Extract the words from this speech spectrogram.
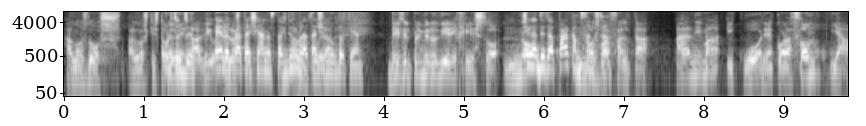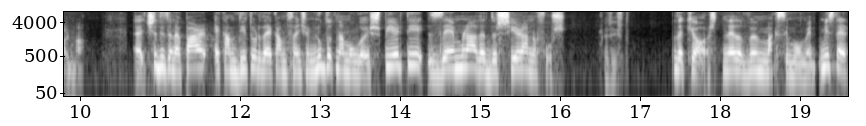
A los dos, a los que están en el estadio. Eh, y de los plata que ya no está estarán duro, lo tienen. Desde el primer día dije esto, no nos va a faltar ánima y cuore, corazón y alma. Që ditën e parë e kam ditur dhe e kam thënë që nuk do të na mungoj shpirti, zemra dhe dëshira në fush. Es esto. Dhe kjo është, ne do të bëjmë maksimumin. Mister,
